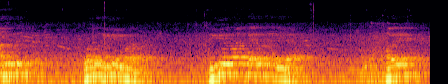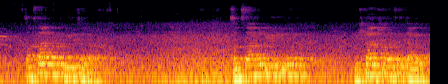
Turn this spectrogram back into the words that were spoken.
വിഹിതത്തിൽ ഒന്ന് നികുതി വരുമാനമാണ്. നികുതി വരുമാനം കേരളത്തിന് കഴിയില്ല അവരെ സംസ്ഥാനങ്ങൾക്ക് വീഴ്ച നൽകണം സംസ്ഥാനങ്ങൾക്ക് വീഴ്ചക്കുന്നത് ഇഷ്ടാനിഷ്ടം അനുസരിച്ചാകരുത്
